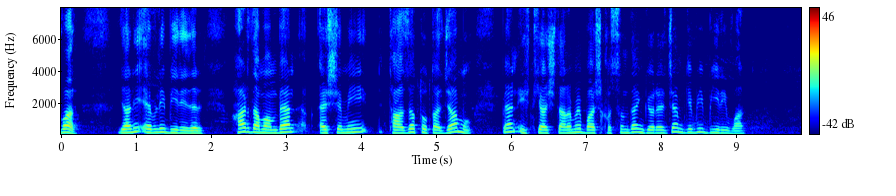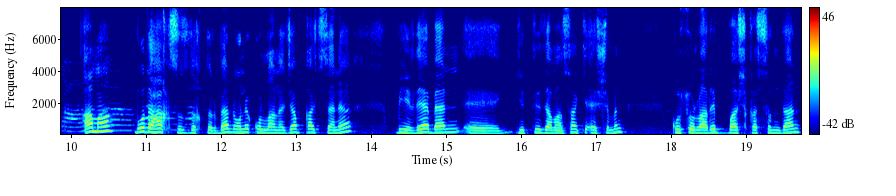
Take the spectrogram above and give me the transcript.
var. Yani evli biridir. Her zaman ben eşimi taze tutacağım. Ben ihtiyaçlarımı başkasından göreceğim gibi biri var. Ama bu da haksızlıktır. Ben onu kullanacağım kaç sene. Bir de ben e, gittiği zaman sanki eşimin kusurları başkasından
